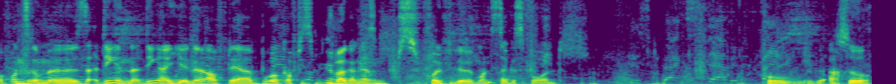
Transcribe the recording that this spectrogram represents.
Auf unserem äh, Dingen, Dinger hier, ne? Auf der Burg, auf diesem Übergang, da sind voll viele Monster gespawnt. Oh, ach so.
